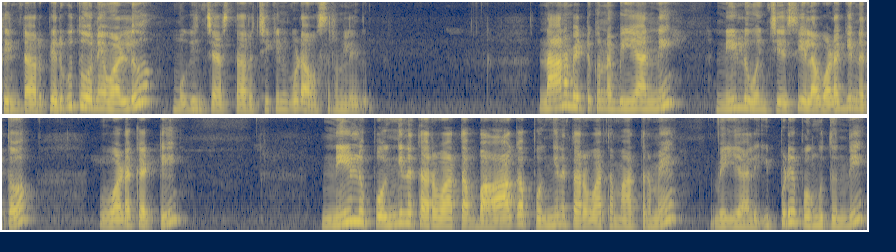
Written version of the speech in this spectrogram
తింటారు. పెరుగుతోనే వాళ్ళు ముగించేస్తారు. చికెన్ కూడా అవసరం లేదు. నానబెట్టుకున్న బియ్యాన్ని నీళ్ళు వంచేసి ఇలా వడగిన్నెతో వడకట్టి నీళ్ళు పొంగిన తర్వాత బాగా పొంగిన తర్వాత మాత్రమే వేయాలి. ఇప్పుడే పొంగుతుంది.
